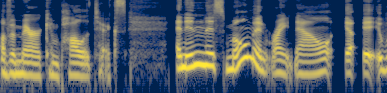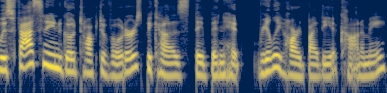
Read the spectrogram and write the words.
of American politics. And in this moment right now, it was fascinating to go talk to voters because they've been hit really hard by the economy.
